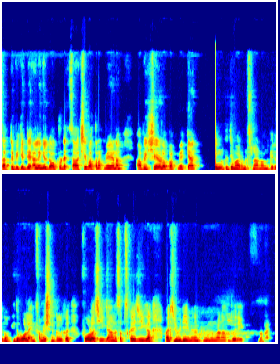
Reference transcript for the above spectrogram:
സർട്ടിഫിക്കറ്റ് അല്ലെങ്കിൽ ഡോക്ടറുടെ സാക്ഷ്യപത്രം വേണം അപേക്ഷയോടൊപ്പം വെക്കാൻ. നിങ്ങൾ കൃത്യമായിട്ട് മനസ്സിലാണെന്ന് കരുതുന്നു. ഇതുപോലുള്ള ഇൻഫർമേഷനുകൾക്ക് ഫോളോ ചെയ്യുക ചാനൽ സബ്സ്ക്രൈബ് ചെയ്യുക. മറ്റൊരു വീഡിയോയുമായി നമുക്ക് വീണ്ടും കാണാം. ദൂരേക്കും ബൈ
